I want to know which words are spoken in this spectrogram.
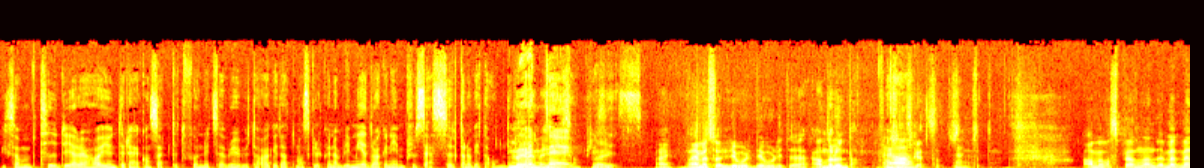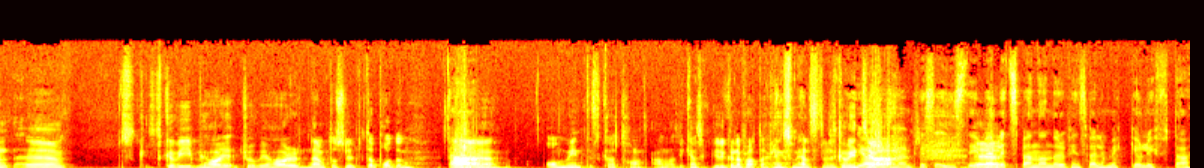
liksom, tidigare har ju inte det här konceptet funnits överhuvudtaget. Att man skulle kunna bli meddragen i en process utan att veta om det Nej, själv. nej. Nej, liksom. precis. Nej, nej men så är det. Det vore, det vore lite annorlunda från Ja. svensk rätt. Så, Ja. så. ja, men vad spännande. Men, men eh, ska ska vi, vi har, jag tror vi har närmat oss slutet av podden. Ja. Eh, om vi inte ska ta något annat. Vi kan, skulle kunna prata hur länge som helst, det ska vi inte ja, göra. men precis. Det är Eh. väldigt spännande och det finns väldigt mycket att lyfta.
